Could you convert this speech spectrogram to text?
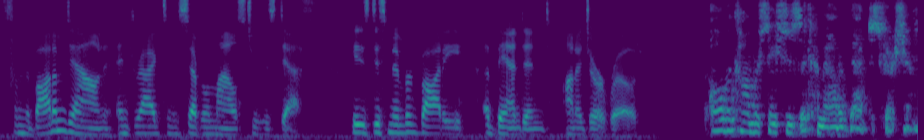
from the bottom down, and dragged him several miles to his death. His dismembered body abandoned on a dirt road. All the conversations that come out of that discussion.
